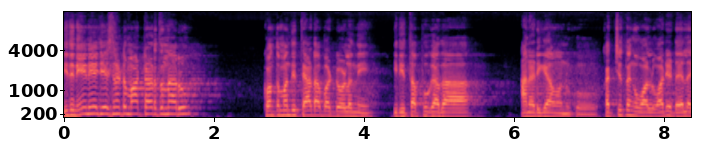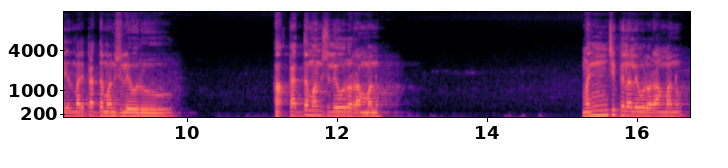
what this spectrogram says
ఇది నేనే చేసినట్టు మాట్లాడుతున్నారు. కొంతమంది తేడా పడ్డోళ్ళని ఇది తప్పు కదా అని అడిగామనుకో ఖచ్చితంగా వాళ్ళు వాడే డైలాగ్ మరి పెద్ద మనుషులు ఎవరు? పెద్ద మనుషులు ఎవరు రమ్మను? మంచి పిల్లలు ఎవరు రమ్మను?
